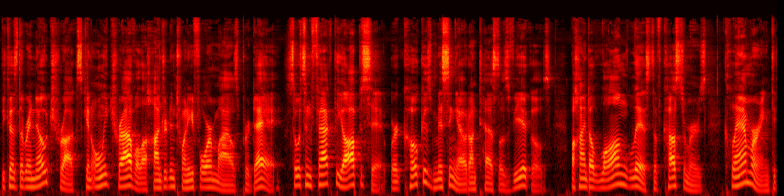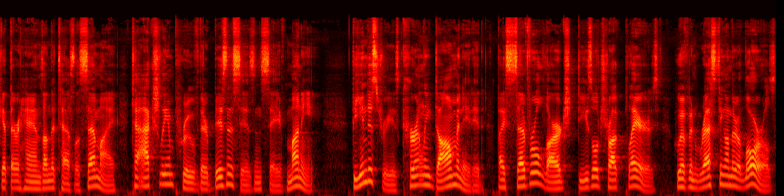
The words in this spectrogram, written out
because the Renault trucks can only travel 124 miles per day. So it's in fact the opposite, where Coke is missing out on Tesla's vehicles, behind a long list of customers clamoring to get their hands on the Tesla Semi to actually improve their businesses and save money. The industry is currently dominated by several large diesel truck players who have been resting on their laurels,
